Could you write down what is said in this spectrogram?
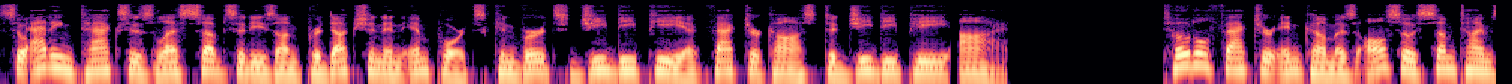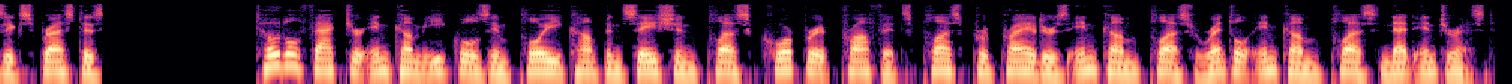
So adding taxes less subsidies on production and imports converts GDP at factor cost to GDP I. Total factor income is also sometimes expressed as Total factor income equals employee compensation plus corporate profits plus proprietor's income plus rental income plus net interest.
